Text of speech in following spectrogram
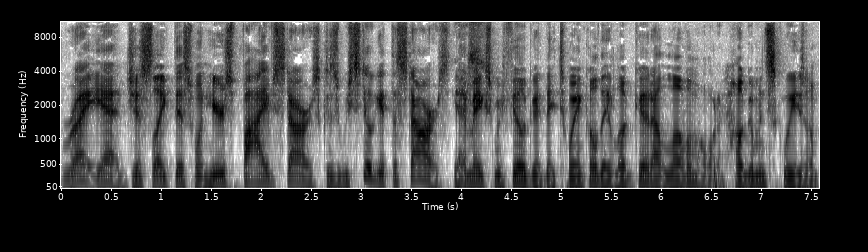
Right, yeah, just like this one. Here's five stars because we still get the stars. Yes. That makes me feel good. They twinkle, they look good. I love them. I want to hug them and squeeze them.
